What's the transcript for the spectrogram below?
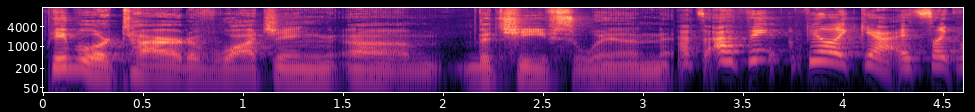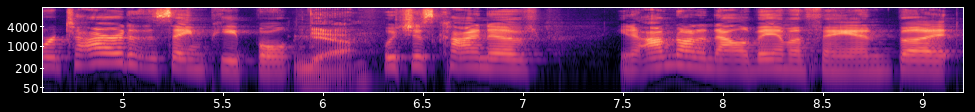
People are tired of watching um, the Chiefs win. That's I think feel like yeah, it's like we're tired of the same people. Yeah. Which is kind of you know, I'm not an Alabama fan, but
